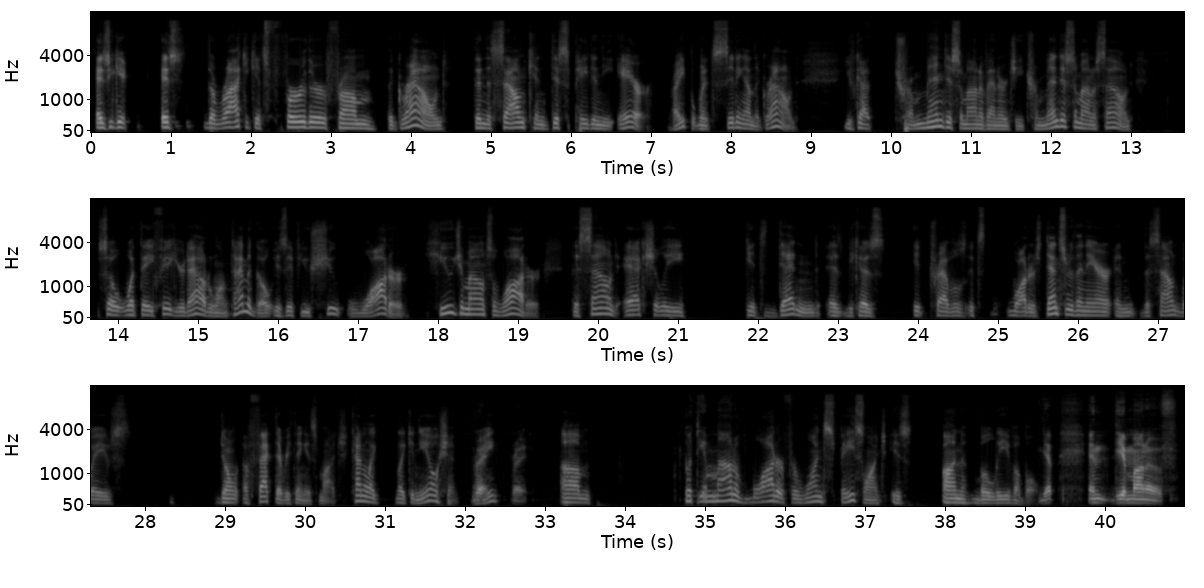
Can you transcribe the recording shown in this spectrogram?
as you get as the rocket gets further from the ground, then the sound can dissipate in the air, right? But when it's sitting on the ground, you've got tremendous amount of energy, tremendous amount of sound. So what they figured out a long time ago is if you shoot water, huge amounts of water, the sound actually gets deadened as because it travels it's water's denser than air and the sound waves don't affect everything as much kind of like like in the ocean right, right um but the amount of water for one space launch is unbelievable Yep. And the amount of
